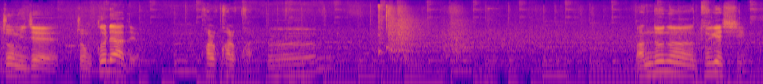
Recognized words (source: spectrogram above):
좀 이제 좀 끓여야 돼요. 콸콸콸. 만두는 두 개씩.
